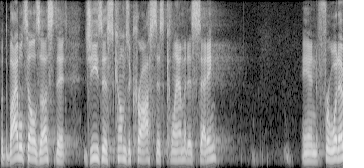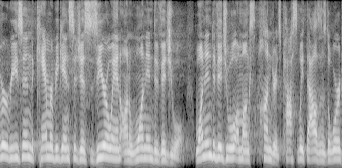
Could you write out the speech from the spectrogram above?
But the Bible tells us that Jesus comes across this calamitous setting and for whatever reason, the camera begins to just zero in on one individual, one individual amongst hundreds, possibly thousands. The word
